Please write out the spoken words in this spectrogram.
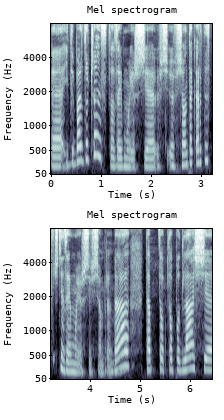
E, I ty bardzo często zajmujesz się wsią, tak artystycznie zajmujesz się wsią, prawda? Ta, to, to Podlasie,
